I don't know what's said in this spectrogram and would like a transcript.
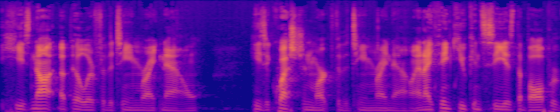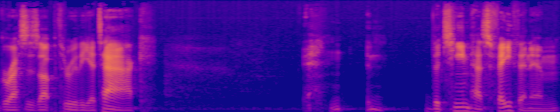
he's not a pillar for the team right now. He's a question mark for the team right now. And I think you can see as the ball progresses up through the attack, the team has faith in him,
